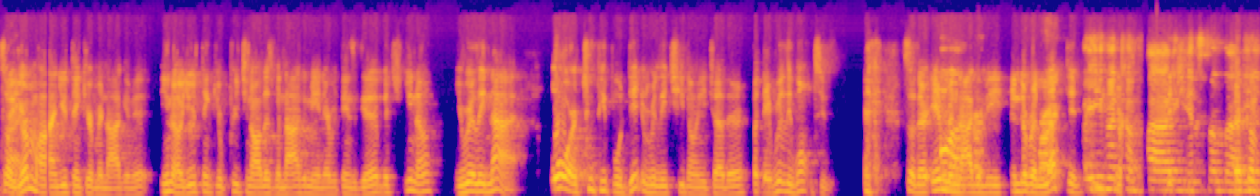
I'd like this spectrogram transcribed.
So in your mind, you think you're monogamous, you know, you think you're preaching all this monogamy and everything's good, but you know, you're really not. Or two people didn't really cheat on each other, but they really want to. so they're in Or- monogamy and they're reluctant. Or even confiding in They're somebody else.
